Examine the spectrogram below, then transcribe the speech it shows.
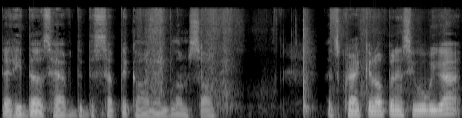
that he does have the Decepticon emblem. So let's crack it open and see what we got.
